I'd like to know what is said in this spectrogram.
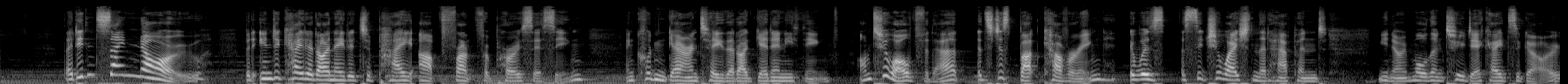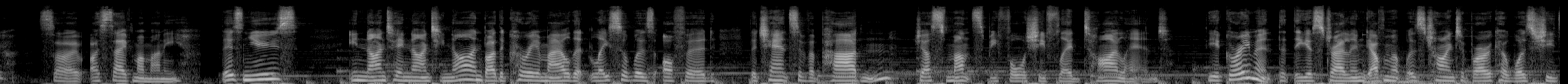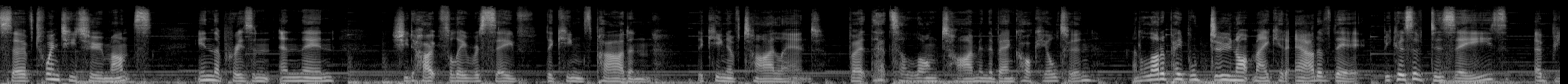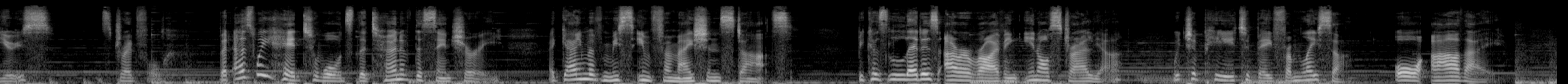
They didn't say no, but indicated I needed to pay up front for processing and couldn't guarantee that I'd get anything. I'm too old for that. It's just butt covering. It was a situation that happened, you know, more than two decades ago. So I saved my money. There's news in 1999 by the Courier Mail that Lisa was offered the chance of a pardon just months before she fled Thailand. The agreement that the Australian government was trying to broker was she'd serve 22 months in the prison and then she'd hopefully receive the King's pardon, the King of Thailand. But that's a long time in the Bangkok Hilton, and a lot of people do not make it out of there because of disease, abuse. It's dreadful. But as we head towards the turn of the century, a game of misinformation starts because letters are arriving in Australia which appear to be from Lisa. Or are they?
